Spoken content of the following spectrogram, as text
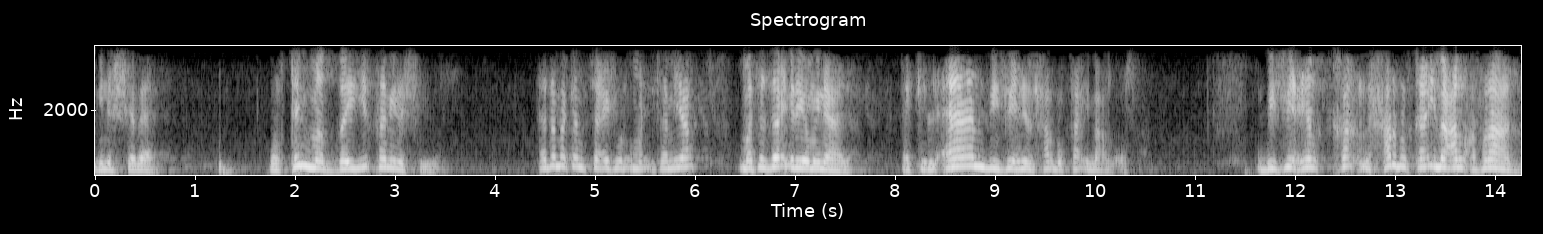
من الشباب والقمة الضيقة من الشيوخ. هذا ما كانت تعيشه الأمة الإسلامية وما تزال يومنا هذا. لكن الآن بفعل الحرب القائمة على الأسرة. وبفعل الحرب القائمة على الأفراد.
